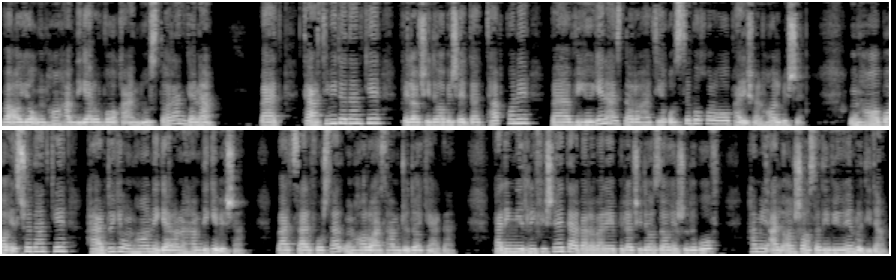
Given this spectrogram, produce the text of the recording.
و آیا اونها همدیگر رو واقعا دوست دارند یا نه. بعد ترتیبی دادند که پلاچیدا به شدت تب کنه و ویوین از ناراحتی قصه بخوره و پریشان حال بشه. اونها باعث شدند که هر دوی اونها نگران همدیگه بشن. بعد سر فرصت اونها رو از هم جدا کردند. پری میرلیفیشه در برابر پلاچیدا ظاهر شد و گفت همین الان شاهزاده ویوین رو دیدم.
